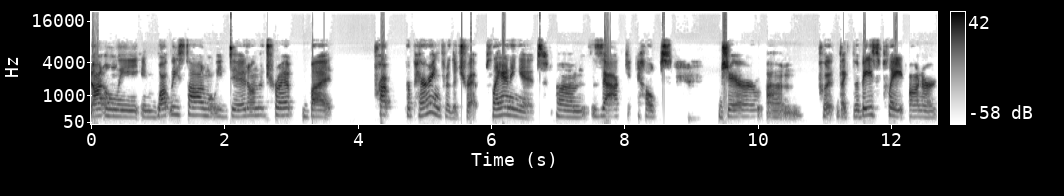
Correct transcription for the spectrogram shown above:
not only in what we saw and what we did on the trip, but prep preparing for the trip, planning it. Um, Zach helped Jer um, put like the base plate on our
